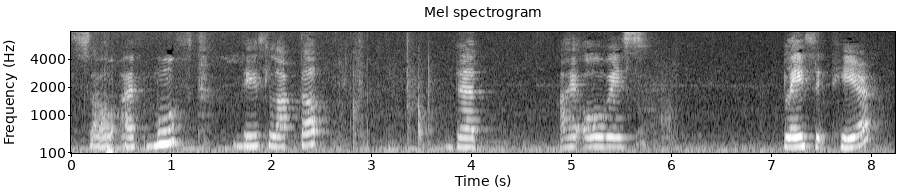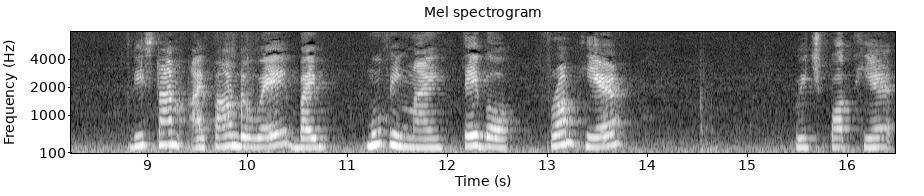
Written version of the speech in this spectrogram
So I've moved this laptop that I always place it here. This time I found a way by moving my table from here, which pot here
